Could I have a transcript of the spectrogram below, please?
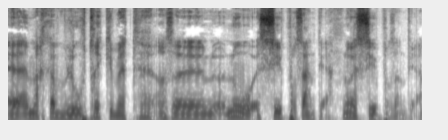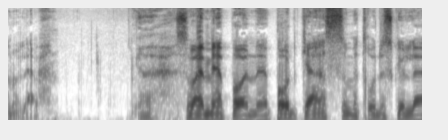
Jeg merker blodtrykket mitt. Altså, nå er 7 igjen. Nå er 7 igjen å leve. Så var jeg med på en podkast som jeg trodde skulle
